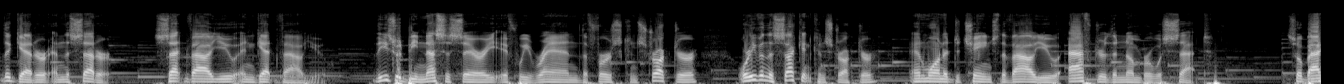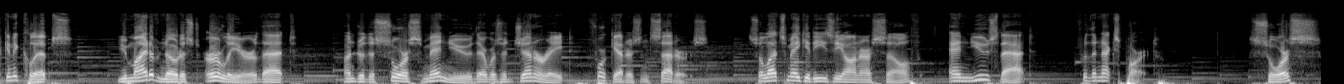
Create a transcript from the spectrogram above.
the getter and the setter, set value and get value. These would be necessary if we ran the first constructor, or even the second constructor, and wanted to change the value after the number was set. So back in Eclipse, you might have noticed earlier that under the source menu there was a generate for getters and setters. So let's make it easy on ourselves and use that for the next part. Source,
